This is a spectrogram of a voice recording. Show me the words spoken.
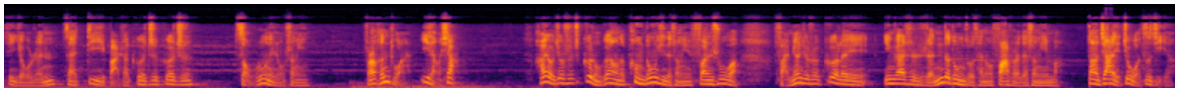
这有人在地板上咯吱咯吱走路那种声音，反正很短，一两下。还有就是各种各样的碰东西的声音，翻书啊，反正就是各类应该是人的动作才能发出来的声音吧。但是家里就我自己呀。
